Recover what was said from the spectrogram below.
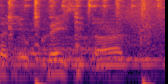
Nigga, you crazy, dog.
